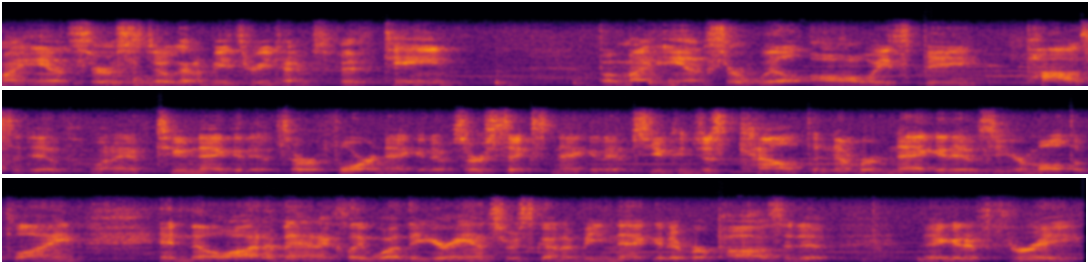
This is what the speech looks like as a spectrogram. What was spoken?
My answer is still going to be 3 times 15, but my answer will always be positive when I have two negatives, or four negatives, or six negatives. You can just count the number of negatives that you're multiplying and know automatically whether your answer is going to be negative or positive. Negative 3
